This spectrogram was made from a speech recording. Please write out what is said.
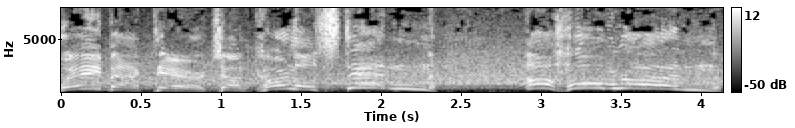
Way back there, Giancarlo Stanton. A home run.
